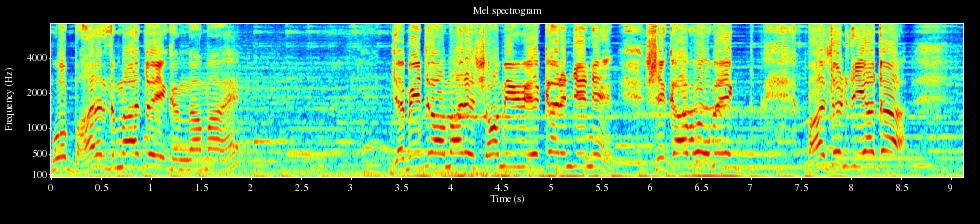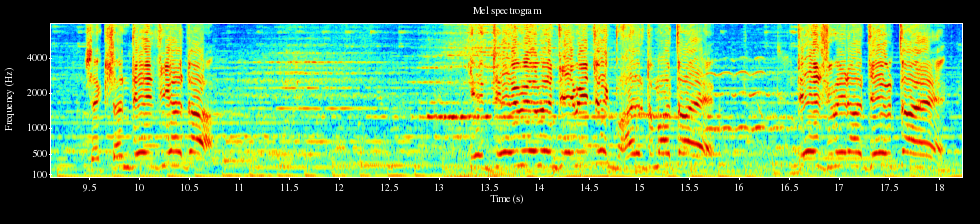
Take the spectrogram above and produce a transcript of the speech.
वो भारत माँ तो ये गंगा माँ है। जब तो हमारे स्वामी विवेकानंद जी ने शिकागो में एक भाषण दिया था, एक संदेश दिया था कि देवी में देवी तक भारत माता है, देश मेरा देवता है।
